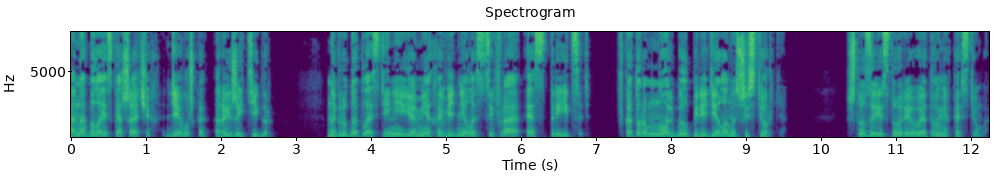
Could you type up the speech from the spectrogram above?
Она была из кошачьих, девушка, рыжий тигр. На грудной пластине ее меха виднелась цифра S30, в котором ноль был переделан из шестерки. Что за история у этого мехкостюма?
